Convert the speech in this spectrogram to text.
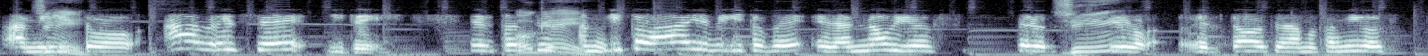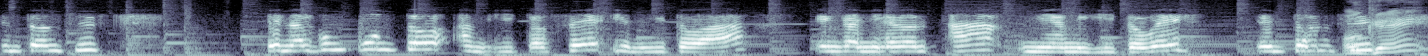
Amiguito A, B, C y D. Entonces, amiguito A y amiguito B eran novios. Pero digo, eh, todos éramos amigos. Entonces, en algún punto, amiguito C y amiguito A engañaron a mi amiguito B. Entonces,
